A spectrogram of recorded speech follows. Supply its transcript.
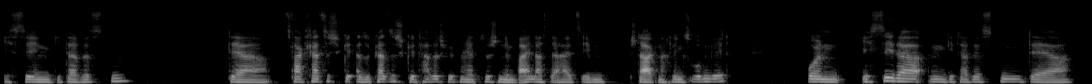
Ich sehe einen Gitarristen, der zwar klassisch, also klassische Gitarre spielt man ja zwischen den Beinen, dass der Hals eben stark nach links oben geht. Und ich sehe da einen Gitarristen, der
